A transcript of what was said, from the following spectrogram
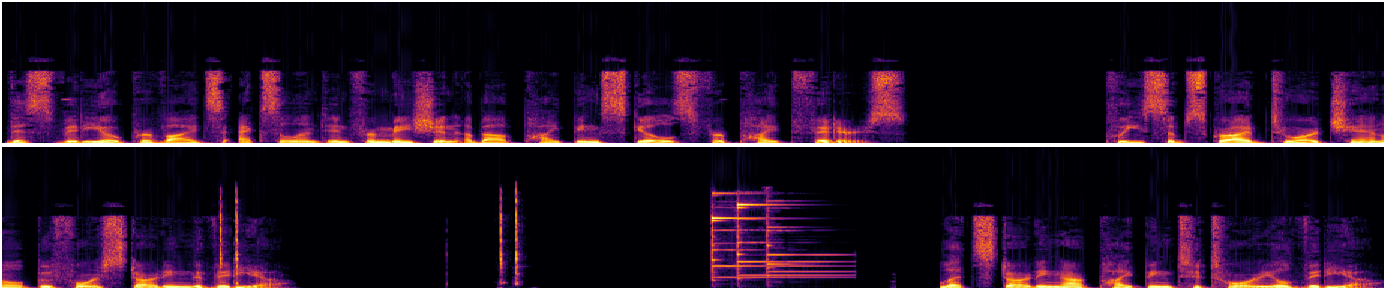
This video provides excellent information about piping skills for pipe fitters. Please subscribe to our channel before starting the video. Let's starting our piping tutorial video.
